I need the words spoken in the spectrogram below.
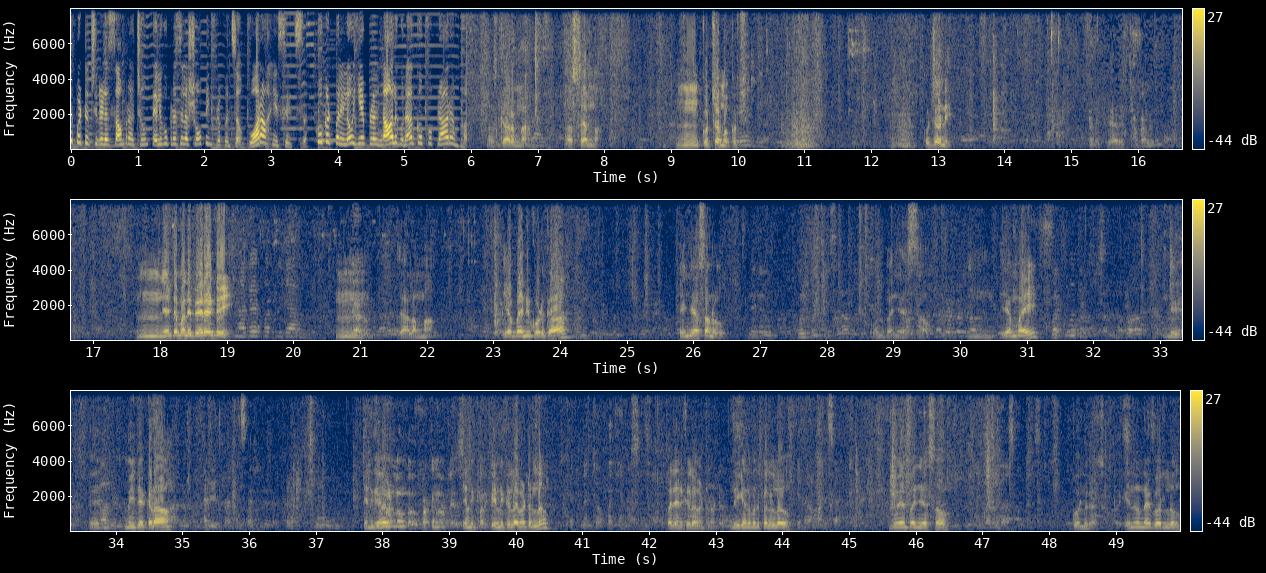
కంచిపట్టు చీరల సామ్రాజ్యం తెలుగు ప్రజల షాపింగ్ ప్రపంచం వారాహి సిల్క్స్. కూకట్పల్లిలో ఏప్రిల్ నాలుగున గొప్ప ప్రారంభం. నమస్కారం నమస్తే అమ్మా. కూర్చోమ్మా కూర్చో. కూర్చోండి. ఏంటమ్మా నీ పేరేంటి? చాలమ్మా ఏ అబ్బాయి నీ కొడుక? ఏం చేస్తావు కూలి పని చేస్తావు. మ్మ్, ఈ అమ్మాయి? నీ ఎన్ని ఎన్ని ఎన్ని కిలోమీటర్లు? పదిహేను కిలోమీటర్లు ఉంటుంది. నీకెంతమంది పిల్లలు? నువ్వేం పని చేస్తావు? గొర్రెలు కాసుకుంటావు ఎన్ని ఉన్నాయి గొర్రెలు?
